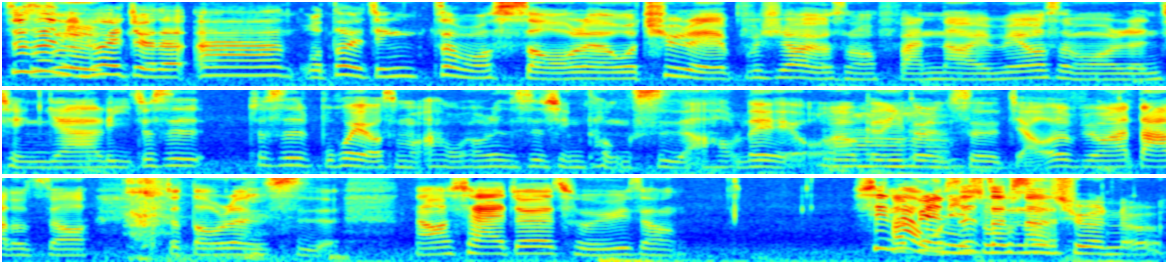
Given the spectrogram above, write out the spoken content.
就是你会觉得啊，我都已经这么熟了，我去了也不需要有什么烦恼，也没有什么人情压力，就是就是不会有什么啊，我要认识新同事啊，好累哦，然后跟一堆人社交，就不用啊，大家都知道，就都认识了，然后现在就会处于一种，现在我是真的适圈了。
